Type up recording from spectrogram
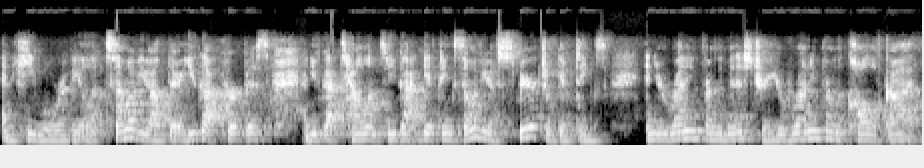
and He will reveal it. Some of you out there, you got purpose and you've got talents, you got giftings. Some of you have spiritual giftings, and you're running from the ministry, you're running from the call of God.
